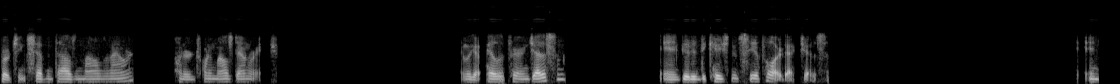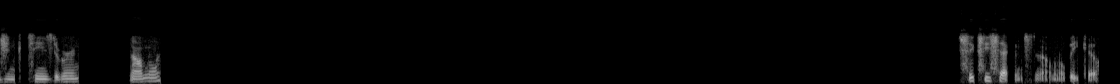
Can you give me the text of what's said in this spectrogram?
Approaching 7,000 miles an hour, 120 miles downrange. And we got payload fairing jettison, and good indication of CFLR deck jettison. Engine continues to burn nominally. 60 seconds to nominal BECO.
